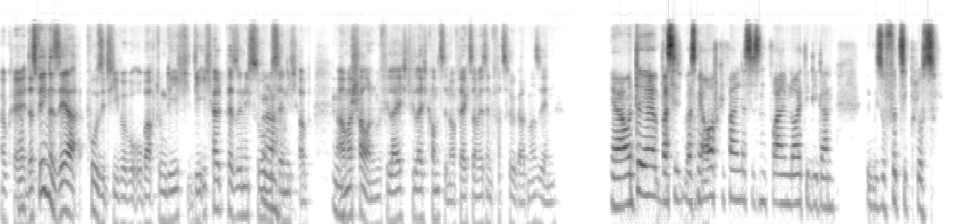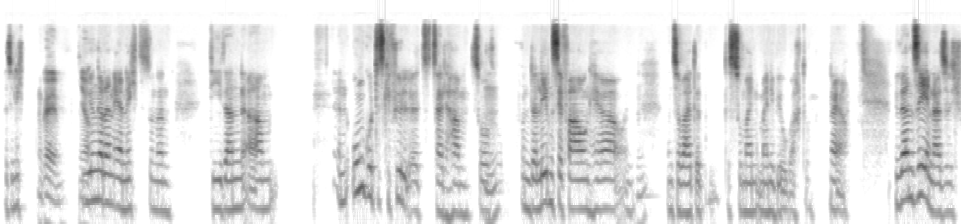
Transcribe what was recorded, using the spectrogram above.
Okay, Ja. das finde ich eine sehr positive Beobachtung, die ich, die ich halt persönlich so Ja. bisher nicht habe. Genau. Aber mal schauen, vielleicht, vielleicht kommt sie noch, vielleicht so ein bisschen verzögert, mal sehen. Ja, und äh, was, was mir auch aufgefallen ist, sind vor allem Leute, die dann irgendwie so 40 plus, also nicht Okay, Die ja. Jüngeren eher nicht, sondern die dann ähm, ein ungutes Gefühl äh, zurzeit haben, so Mhm. von der Lebenserfahrung her und, Mhm. und so weiter. Das ist so mein, meine Beobachtung. Naja, wir werden sehen. Also ich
